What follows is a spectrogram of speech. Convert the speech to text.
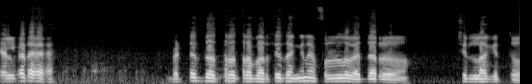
ಕೆಳಗಡೆ ಬೆಟ್ಟದ ಹತ್ರ ಹತ್ರ ಬರ್ತಿದ್ದಂಗೆ ಫುಲ್ ವೆದರ್ ಚಿಲ್ಲಾಗಿತ್ತು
